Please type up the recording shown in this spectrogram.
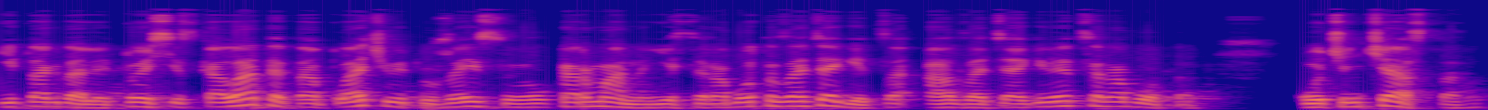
и так далее. То есть эскалат это оплачивает уже из своего кармана, если работа затягивается, а затягивается работа очень часто.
